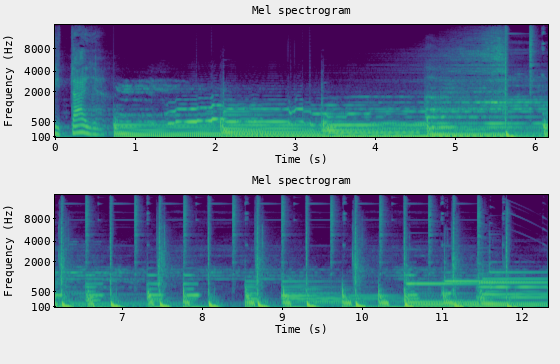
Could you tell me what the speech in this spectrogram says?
Pitaya.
